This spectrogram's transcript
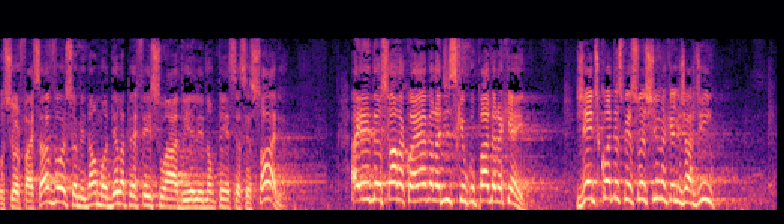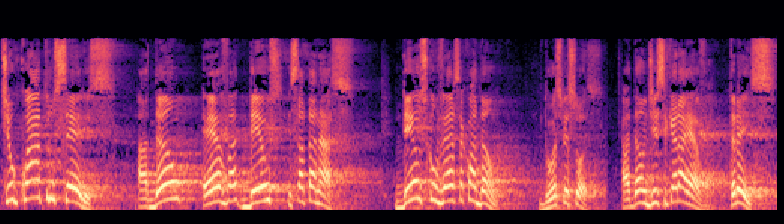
O senhor faz favor, o senhor me dá um modelo aperfeiçoado e ele não tem esse acessório? Aí Deus fala com a Eva, ela disse que o culpado era quem? Gente, quantas pessoas tinham naquele jardim? Tinham quatro seres: Adão, Eva, Deus e Satanás. Deus conversa com Adão, duas pessoas. Adão disse que era Eva, três.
